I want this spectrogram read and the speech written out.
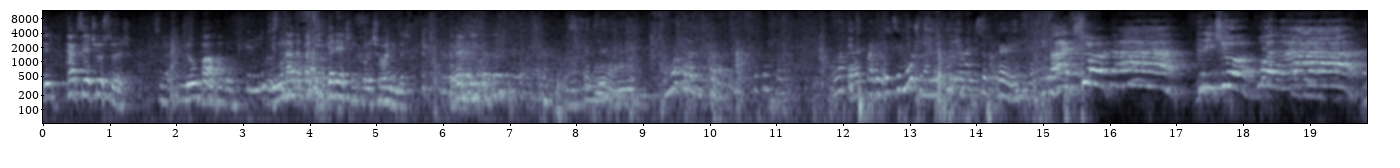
Ты как себя чувствуешь? Ты упал. Ему надо попить горяченького чего-нибудь. Подожди. Вот эти подвигать можно, но это все в крови. А, черт! А! Горячо! Больно! А!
